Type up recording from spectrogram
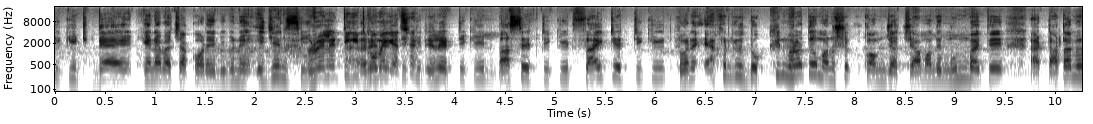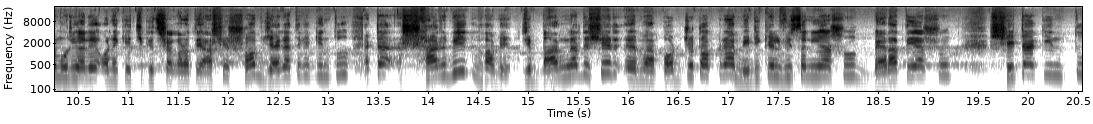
টিকিট দেয় কেনাবেচা করে বিভিন্ন এজেন্সি রেলের টিকিট কমে গেছে। রেলের টিকিট বাসের টিকিট ফ্লাইটের টিকিট মানে এখন কিন্তু দক্ষিণ ভারতেও মানুষের কম যাচ্ছে। আমাদের মুম্বাইতে টাটা মেমোরিয়ালে অনেকে চিকিৎসা করাতে আসে। সব জায়গা থেকে কিন্তু একটা সার্বিকভাবে যে বাংলাদেশের পর্যটকরা মেডিকেল ভিসা নিয়ে আসুক বেড়াতে আসুক সেটা কিন্তু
